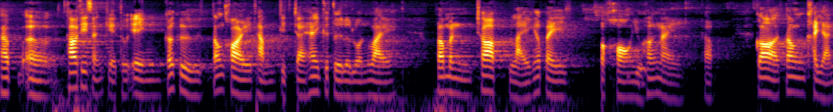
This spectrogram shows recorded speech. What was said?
ครับเท่าที่สังเกตตัวเองก็คือต้องคอยทำจิตใจให้กระตือรือร้นไว้ เพราะมันชอบไหลเข้าไปประคองอยู่ข้างในครับ ก็ต้องขยัน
